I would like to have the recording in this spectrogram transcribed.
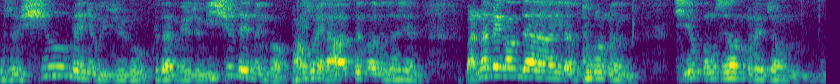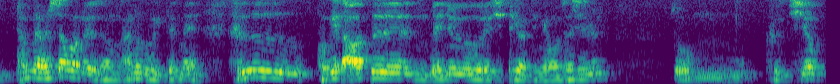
우선 쉬운 메뉴 위주로 그 다음에 요즘 이슈되는 거 방송에 나왔던 거는 사실 만남의 광장이라는 프로는 지역 농수산물의 좀 판매 활성화를 위해서 하는 거기 때문에 그 거기에 나왔던 메뉴 레시피 같은 경우는 사실 좀 그 지역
